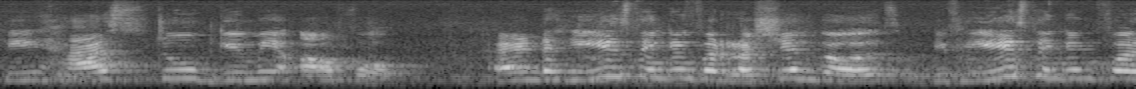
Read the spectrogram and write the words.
He has to give me offer. And he is thinking for Russian girls. If he is thinking for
